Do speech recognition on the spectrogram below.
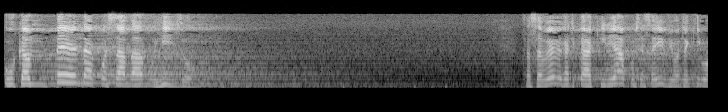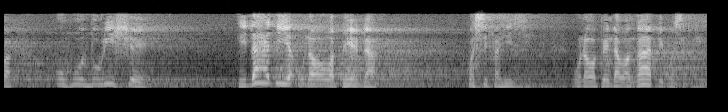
Ukampenda kwa sababu hizo. Sasa wewe katika akili yako sasa hivi watakiwa uhudhurishe idadi ya unaowapenda kwa sifa hizi. Unawapenda wangapi kwa sifa hizi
